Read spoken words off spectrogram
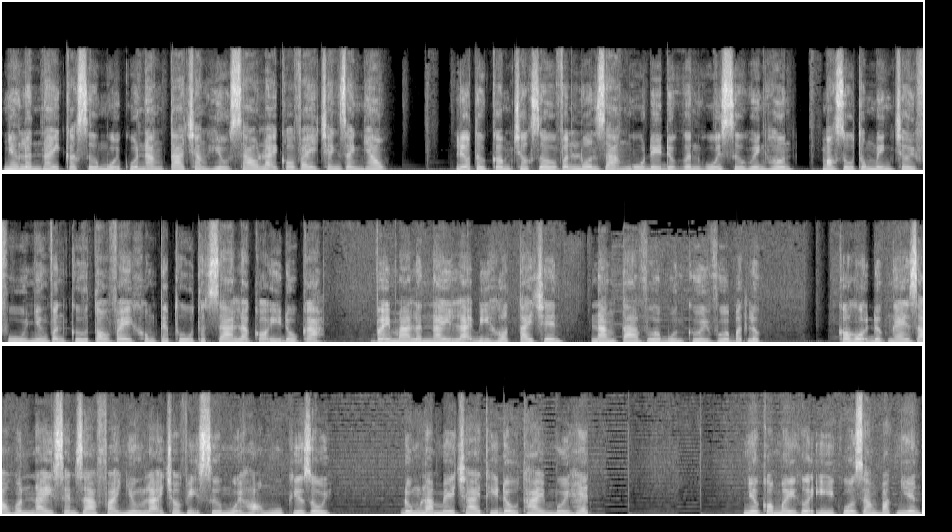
nhưng lần này các sư muội của nàng ta chẳng hiểu sao lại có vẻ tranh giành nhau. Liễu Tử Câm trước giờ vẫn luôn giả ngu để được gần gũi sư huynh hơn, mặc dù thông minh trời phú nhưng vẫn cứ tỏ vẻ không tiếp thu thật ra là có ý đồ cả. Vậy mà lần này lại bị hớt tay trên, nàng ta vừa buồn cười vừa bất lực. Cơ hội được nghe giáo huấn này xem ra phải nhường lại cho vị sư muội họ ngu kia rồi. Đúng là mê trai thì đầu thai mới hết. Nhờ có mấy gợi ý của Giang Bắc Nhiên,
